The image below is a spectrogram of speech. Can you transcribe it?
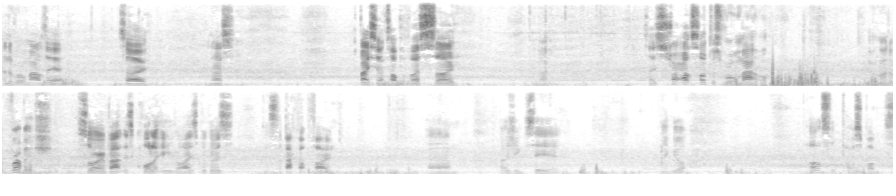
and the Royal Mail's here. So, you know, it's, it's basically on top of us. So, you know, so it's straight outside this Royal Mail. A lot of rubbish. Sorry about this quality, guys, because it's the backup phone. Um, but as you can see, here, they got parcel post box.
